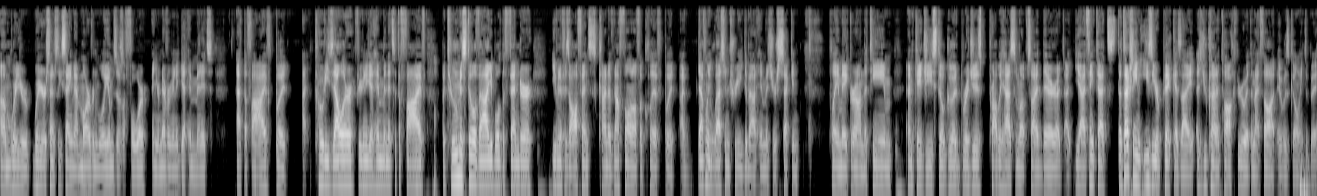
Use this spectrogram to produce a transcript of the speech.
um, where you're where you're essentially saying that Marvin Williams is a four, and you're never going to get him minutes at the five. But uh, Cody Zeller, if you're going to get him minutes at the five, Batum is still a valuable defender, even if his offense is kind of not falling off a cliff. But I'm definitely less intrigued about him as your second playmaker on the team. MKG is still good. Bridges probably has some upside there. I, yeah, I think that's that's actually an easier pick as I as you kind of talk through it than I thought it was going to be.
